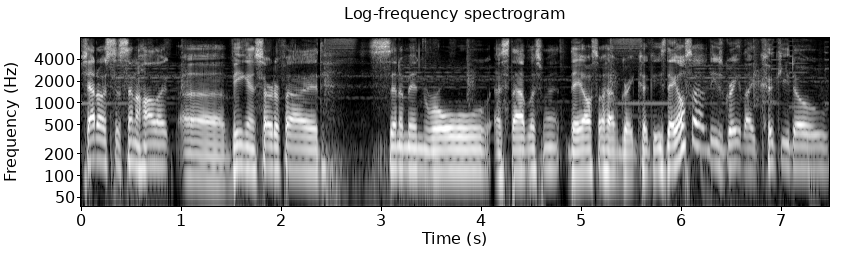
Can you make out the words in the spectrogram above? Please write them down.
Shout outs to Cinnaholic, uh, vegan certified cinnamon roll establishment. They also have great cookies. They also have these great like cookie dough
